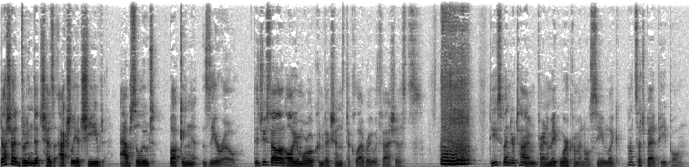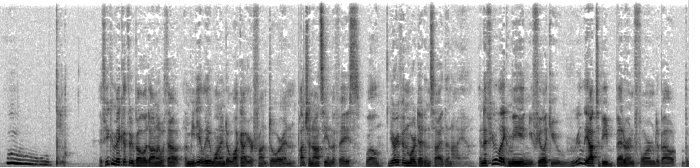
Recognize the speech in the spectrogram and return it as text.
Daša Drndić has actually achieved absolute fucking zero. Did you sell out all your moral convictions to collaborate with fascists? Do you spend your time trying to make war criminals seem like not such bad people? If you can make it through Belladonna without immediately wanting to walk out your front door and punch a Nazi in the face, well, you're even more dead inside than I am. And if you're like me and you feel like you really ought to be better informed about the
